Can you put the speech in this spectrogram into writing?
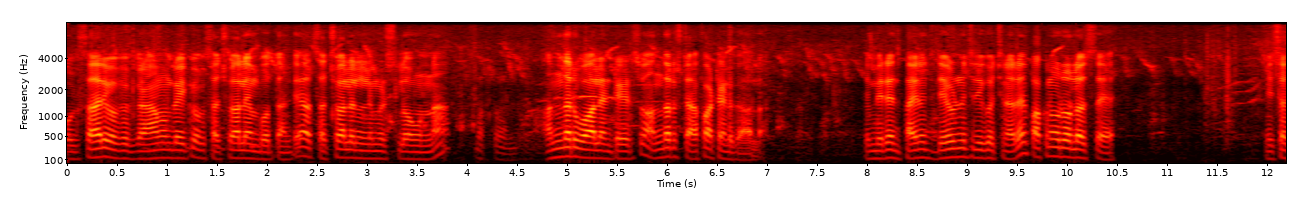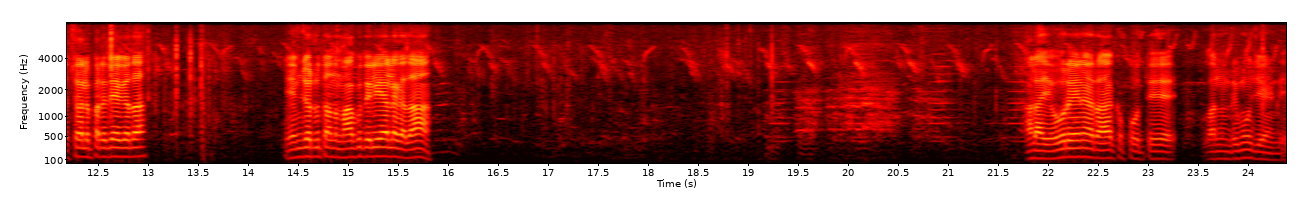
ఒకసారి ఒక గ్రామంలోకి ఒక సచివాలయం పోతుంటే ఆ సచివాలయం లిమిట్స్లో ఉన్న అందరు వాలంటీర్స్ అందరు స్టాఫ్ అటెండ్ కావాలా? మీరేం పైనుంచి దేవుడి నుంచి దిగి వచ్చినారే పక్కన ఊరు వస్తే? మీ సచివాలయ పరిదే కదా? ఏం జరుగుతుందో? మాకు తెలియాలి కదా? అలా ఎవరైనా రాకపోతే వాళ్ళని రిమూవ్ చేయండి.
